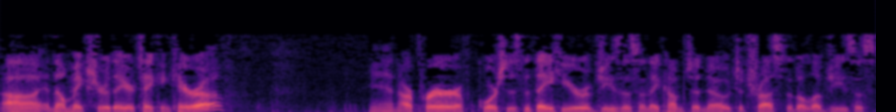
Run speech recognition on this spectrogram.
uh, and they'll make sure they are taken care of. And our prayer, of course, is that they hear of Jesus and they come to know, to trust, and to love Jesus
